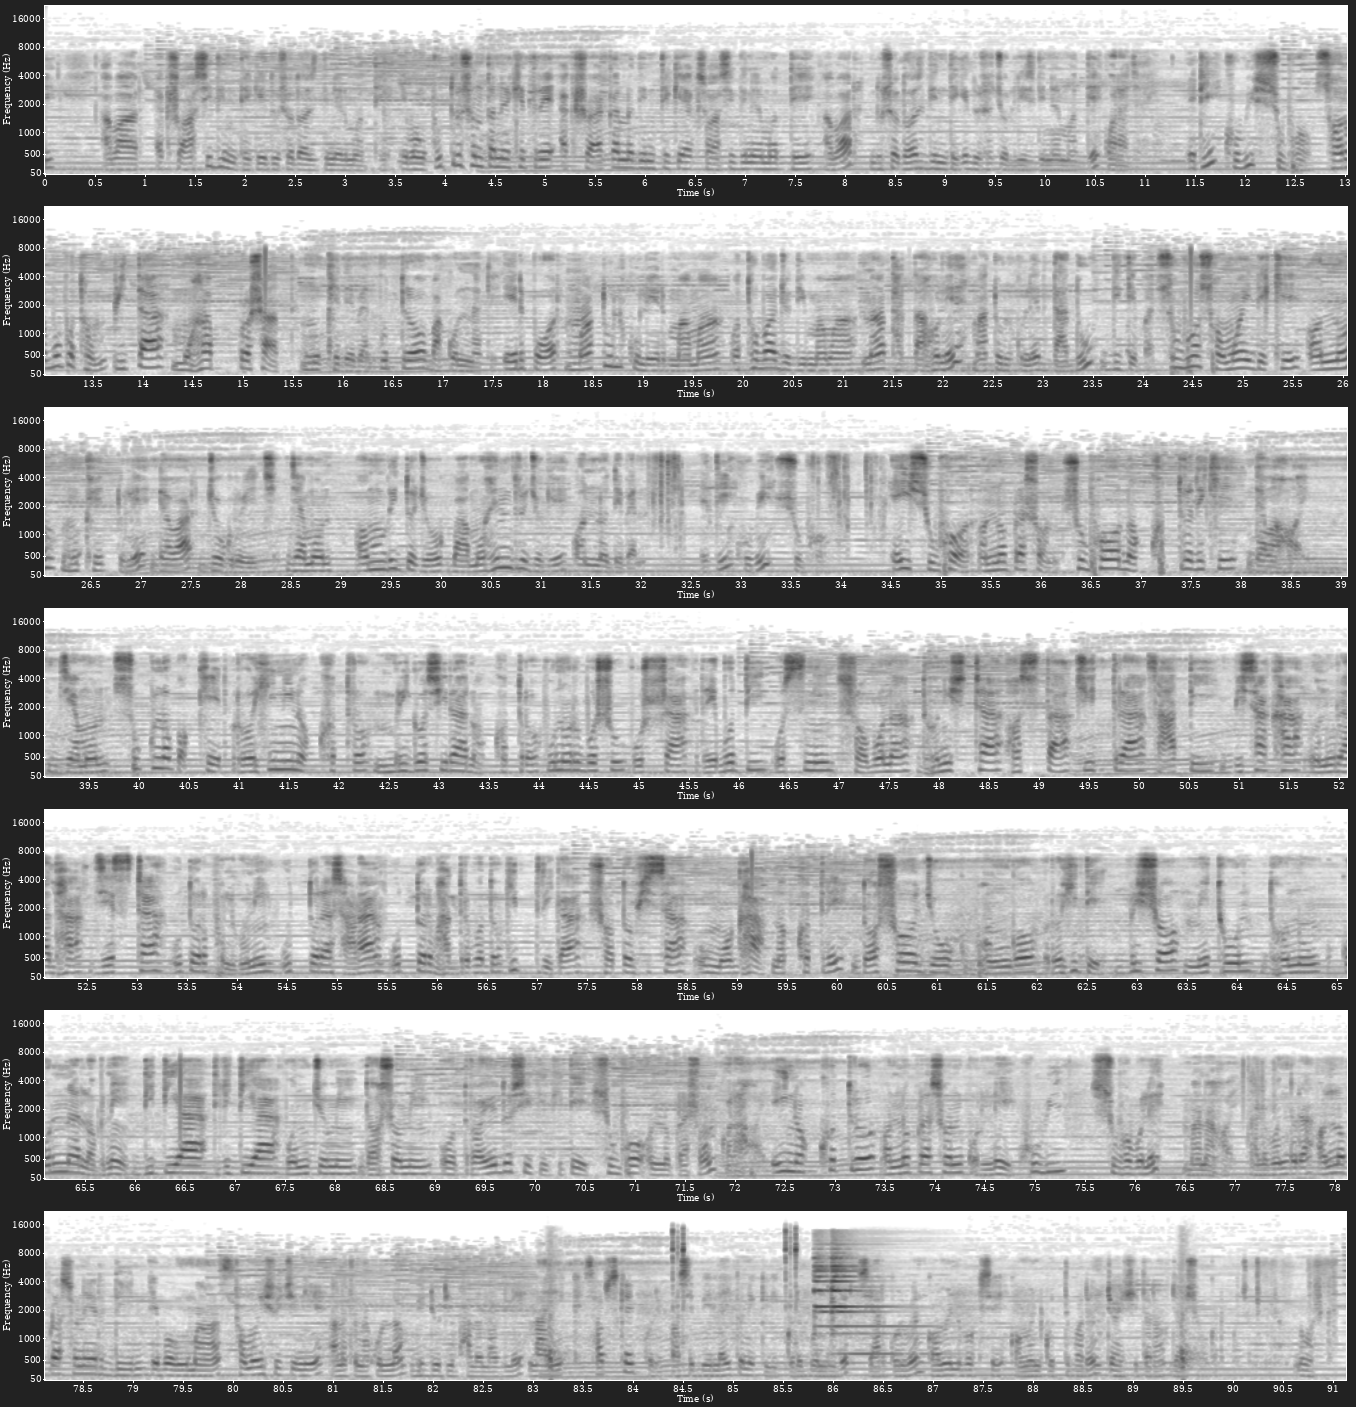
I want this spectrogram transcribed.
আবার একশো আশি দিন থেকে দুশো দশ দিনের মধ্যে এবং পুত্র সন্তানের ক্ষেত্রে একশো একান্ন দিন থেকে একশো আশি দিনের মধ্যে আবার দুশো দশ দিন থেকে দুশো চল্লিশ দিনের মধ্যে করা যায়। এটি খুবই শুভ। সর্বপ্রথম পিতা মহাপ্রসাদ মুখে দেবেন, পুত্র বা কন্যাকে। এরপর মাতুল কুলের মামা অথবা যদি মামা না থাকে, তাহলে মাতুল কুলের দাদু দিতে পারে। শুভ সময় দেখে অন্য মুখে তুলে দেওয়ার যোগ রয়েছে। যেমন অমৃত যোগ বা মহেন্দ্র যোগে অন্ন দেবেন। এটি খুবই শুভ। এই শুভর অন্নপ্রাশন শুভ নক্ষত্র দেখে দেওয়া হয়। যেমন শুক্লপক্ষের রোহিণী নক্ষত্র, মৃগশিরা নক্ষত্র, পুনর্বসু, পুষ্যা, রেবতী, অশ্নি, শ্রবণা, ধনিষ্ঠা, হস্তা, চিত্রা, সাতি, বিশাখা, অনুরাধা, জ্যেষ্ঠা, উত্তর ফল্গুনী, উত্তরা সাড়া উত্তর ভাদ্রপদ, কৃত্রিকা, শতভিসা ও মঘা নক্ষত্রে দশ যোগ ভঙ্গ রহিতে বৃষ, মিথুন, ধনু, কন্যা লগ্নে দ্বিতীয়া, তৃতীয়া, পঞ্চমী, দশমী ও ত্রয়োদশী তিথিতে শুভ অন্নপ্রাশন করা হয়। এই নক্ষত্র অন্নপ্রাশন করলে খুবই শুভ বলে মানা হয়। তাহলে বন্ধুরা, অন্নপ্রাশনের দিন এবং মাস সময়সূচি নিয়ে আলোচনা করলাম। ভিডিওটি ভালো লাগলে লাইক, সাবস্ক্রাইব করে পাশে বেল আইকনে ক্লিক করে বন্ধুদের শেয়ার করবেন। কমেন্ট বক্সে কমেন্ট করতে পারেন। জয় সীতারাম, জয় শঙ্কর নমস্কার।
